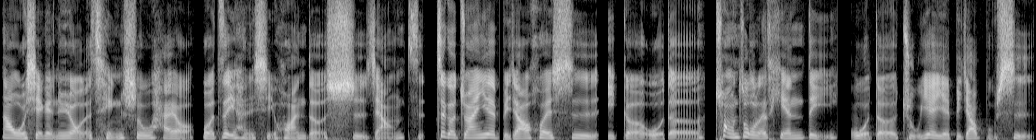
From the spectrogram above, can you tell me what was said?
那我写给女友的情书，还有我自己很喜欢的诗，这样子。这个专业比较会是一个我的创作的天地，我的主业也比较不是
